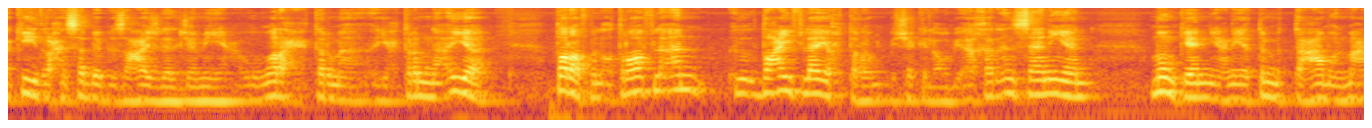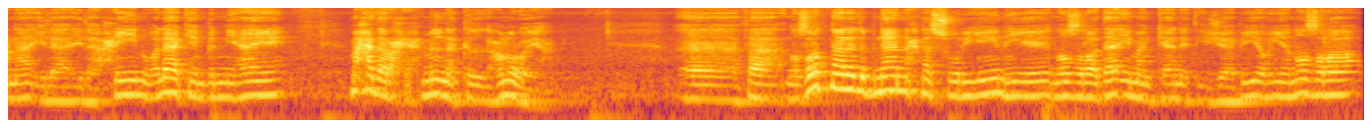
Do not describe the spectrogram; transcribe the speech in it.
أكيد رح نسبب إزعاج للجميع وما رح يحترم يحترمنا أي طرف من الأطراف لأن الضعيف لا يحترم بشكل أو بآخر. انسانيا ممكن يعني يتم التعامل معنا إلى إلى حين ولكن بالنهاية ما حدا رح يحملنا كل عمره يعني. آه فنظرتنا للبنان نحن السوريين هي نظرة دائما كانت إيجابية وهي نظرة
